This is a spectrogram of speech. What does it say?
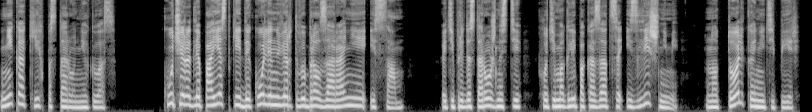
никаких посторонних глаз. Кучера для поездки де Коллинверт выбрал заранее и сам. Эти предосторожности хоть и могли показаться излишними, но только не теперь.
